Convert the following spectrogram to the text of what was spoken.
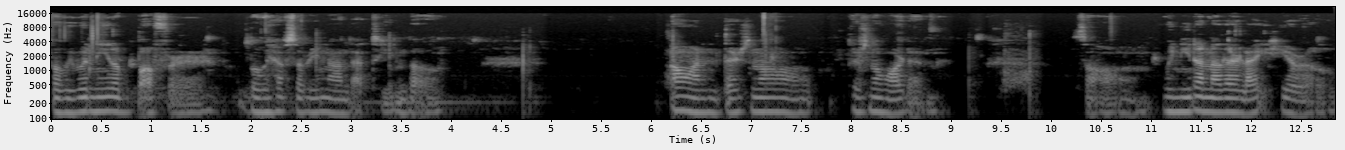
But we would need a buffer. But we have Serena on that team though. Oh, and there's no, there's no Warden. So we need another light hero.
